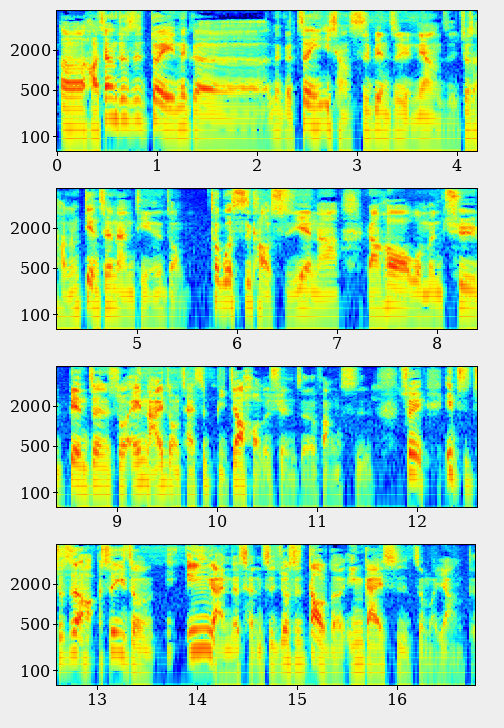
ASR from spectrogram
呃，好像就是对那个那个正义一场事变之云那样子，就是好像电车难题那种。透过思考实验啊，然后我们去辩证说，诶，哪一种才是比较好的选择方式？所以一直就是是一种应然的层次，就是道德应该是怎么样的。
